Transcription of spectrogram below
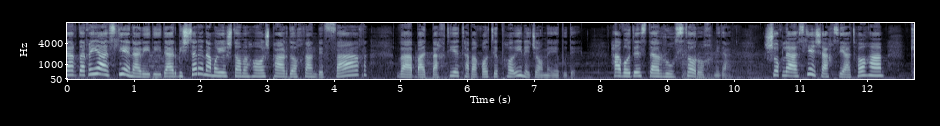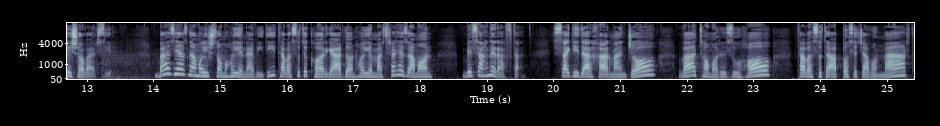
دغدغه اصلی نویدی در بیشتر نمایشنامه هاش پرداختن به فقر و بدبختی طبقات پایین جامعه بوده. حوادث در روستا رخ میدن. شغل اصلی شخصیت ها هم کشاورزیه. بعضی از نمایشنامه های نویدی توسط کارگردان های مطرح زمان به صحنه رفتن. سگی در خرمنجا و تامارزوها توسط عباس جوانمرد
